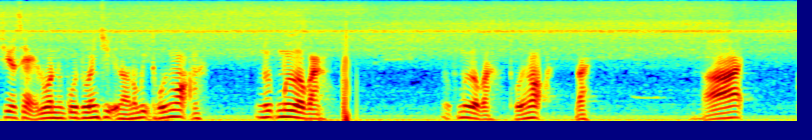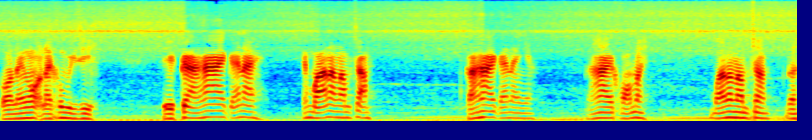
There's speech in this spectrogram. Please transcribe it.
Chia sẻ luôn, cô chú anh chị là nó bị thối ngọn này. nước mưa vào. Nước mưa vào, thối ngọn đây. Đấy. Còn cái ngọn này không bị gì. Thì cả hai cái này, em bán là 500 cả hai cái này nha cả hai khóm này, bán là 500 đây.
